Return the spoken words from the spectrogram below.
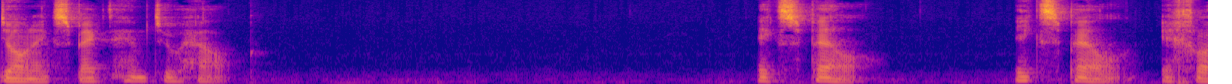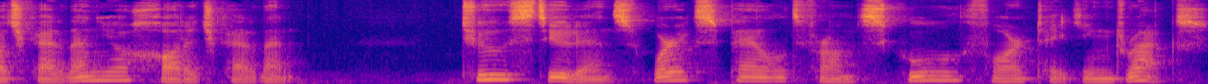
Don't expect him to help. expel expel اخراج کردن یا خارج کردن Two students were expelled from school for taking drugs.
